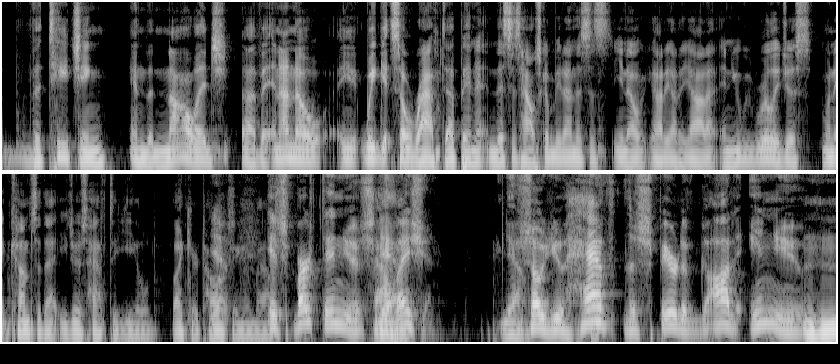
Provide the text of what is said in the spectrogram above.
the teaching and the knowledge of it. And I know we get so wrapped up in it and this is how it's going to be done. This is, you know, yada yada yada. And you really just when it comes to that, you just have to yield like you're Yes. talking about. It's birthed in you salvation. yeah. So you have the Spirit of God in you, Mm-hmm.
